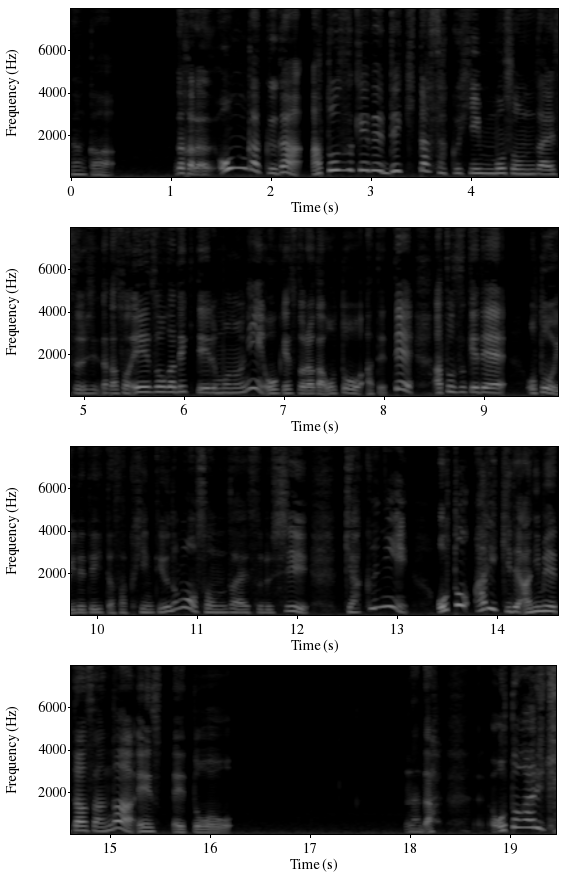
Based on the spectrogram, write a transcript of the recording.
なんかだから音楽が後付けでできた作品も存在するしだからその映像ができているものにオーケストラが音を当てて後付けで音を入れていった作品っていうのも存在するし逆に音ありきでアニメーターさんがえっ、となんだ音ありき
